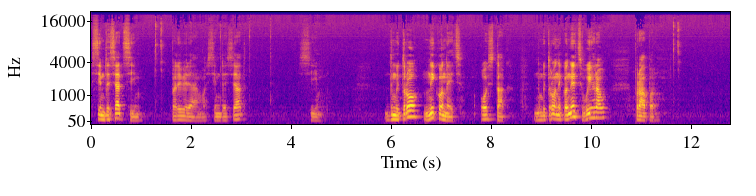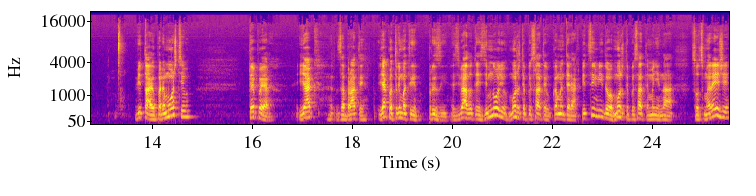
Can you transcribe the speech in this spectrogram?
77. Перевіряємо. 77. Дмитро Никонець. Ось так. Дмитро Никонець виграв прапор. Вітаю переможців. Тепер, як забрати, як отримати призи? Зв'язуйтесь зі мною, можете писати в коментарях під цим відео, можете писати мені на соцмережі.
